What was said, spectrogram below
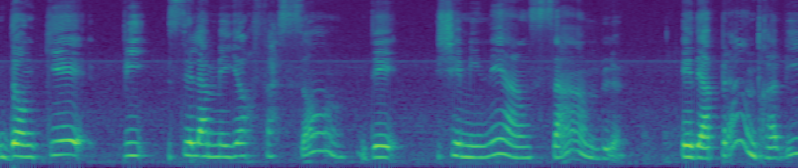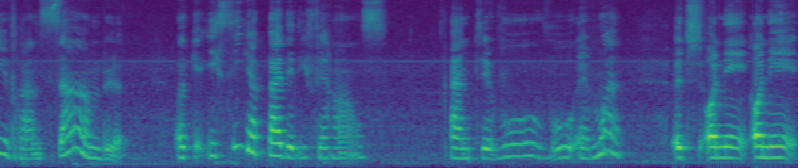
Donc, puis c'est la meilleure façon de cheminer ensemble et d'apprendre à vivre ensemble. OK? Ici, il n'y a pas de différence entre vous, vous et moi. On est, on est,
